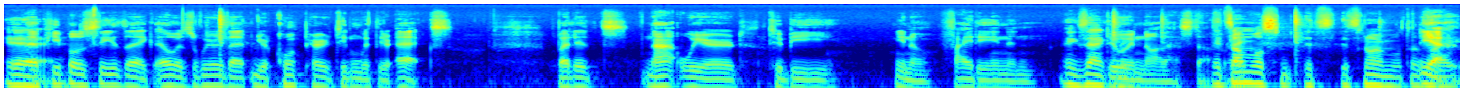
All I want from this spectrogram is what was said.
Yeah. that people see like, oh, it's weird that you're co-parenting with your ex, but it's not weird to be, you know, fighting and exactly. doing all that stuff. It's right? almost it's it's normal to Yeah. fight.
